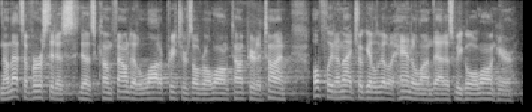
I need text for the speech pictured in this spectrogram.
Now, that's a verse that has, that has confounded a lot of preachers over a long time period of time. Hopefully, tonight you'll get a little handle on that as we go along here.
